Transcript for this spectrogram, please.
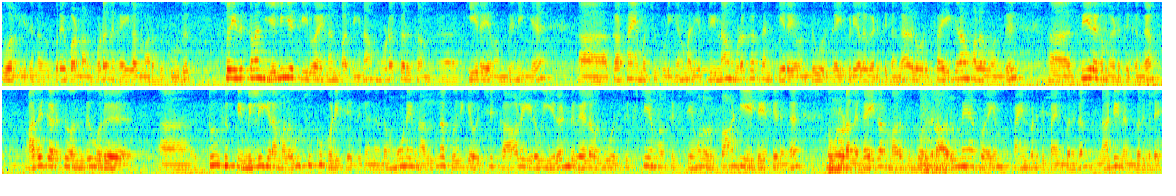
டுவெல் இது குறைபாடுனாலும் குறைபாடுனால கூட இந்த கை கால் மரத்து போகுது. ஸோ இதுக்கெல்லாம் எளிய தீர்வாக என்னென்னு பார்த்தீங்கன்னா முடக்கருத்தன் கீரையை வந்து நீங்கள் கஷாயம் வச்சு குடிக்கணும். அது எப்படின்னா முடக்கர்த்தன் கீரையை வந்து ஒரு கைப்பிடி அளவு எடுத்துக்கோங்க. அதில் ஒரு ஃபைவ் கிராம் அளவு வந்து சீரகம் எடுத்துக்கோங்க. அதுக்கடுத்து வந்து ஒரு டூ ஃபிஃப்டி மில்லிகிராம் அளவு சுக்குப்பொடி சேர்த்துக்கோங்க. அந்த மூணையும் நல்லா கொதிக்க வச்சு காலை இரவு இரண்டு வேளை வந்து ஒரு சிக்ஸ்டி எம்எல் சிக்ஸ்டி எம்எல் ஒரு ஃபார்ட்டி எயிட் டேஸ் எடுங்க. உங்களோட அந்த கைகால் மரத்து போகிறதுல அருமையாக குறையும். பயன்படுத்தி பயன்பெறுங்கள். நன்றி நண்பர்களே.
